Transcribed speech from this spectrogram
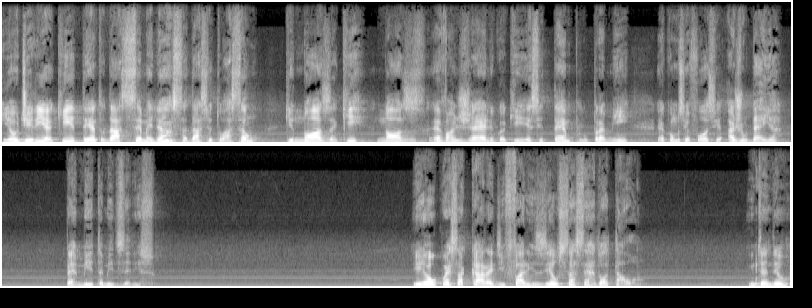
E eu diria aqui, dentro da semelhança da situação, que nós aqui, nós evangélico aqui, esse templo para mim é como se fosse a Judéia. Permita-me dizer isso. Eu com essa cara de fariseu sacerdotal. Entendeu?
